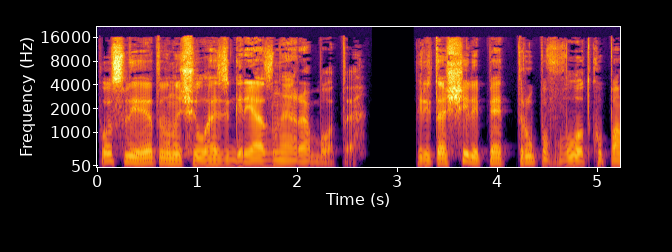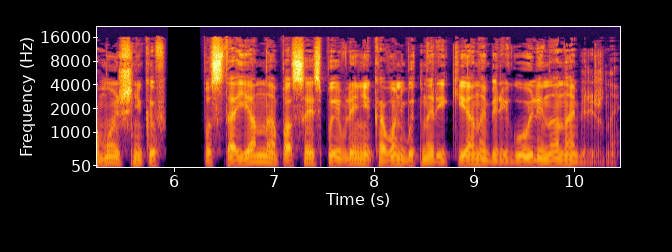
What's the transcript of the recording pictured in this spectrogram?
После этого началась грязная работа. Перетащили пять трупов в лодку помощников, постоянно опасаясь появления кого-нибудь на реке, на берегу или на набережной.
